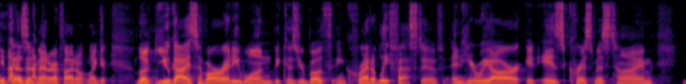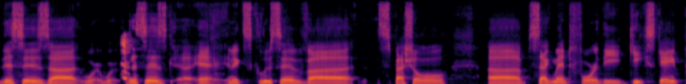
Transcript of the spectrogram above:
it doesn't matter if I don't like it. Look, you guys have already won because you're both incredibly festive, and here we are. It is Christmas time. This is uh, we're, we're, this is uh, an exclusive uh, special uh, segment for the Geekscape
